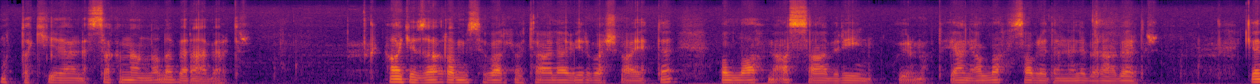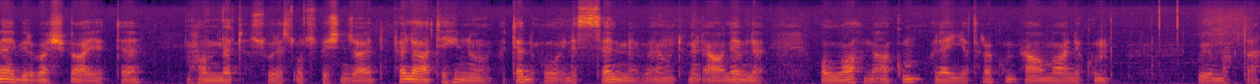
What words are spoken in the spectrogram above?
muttakilerle sakınanlarla beraberdir. Hakeza Rabbimiz Sebareke ve Teala bir başka ayette Vallah me'as sabirin buyurmakta. Yani Allah sabredenlerle beraberdir. Gene bir başka ayette Muhammed suresi 35. ayet Fela tehinu ve ted'u ile selme ve entumul a'levne Allah me'akum ve len yatrakum a'malekum buyurmakta.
